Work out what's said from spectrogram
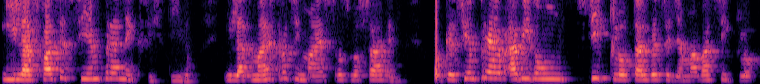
Y las fases siempre han existido, y las maestras y maestros lo saben, porque siempre ha, habido un ciclo, tal vez se llamaba ciclo,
